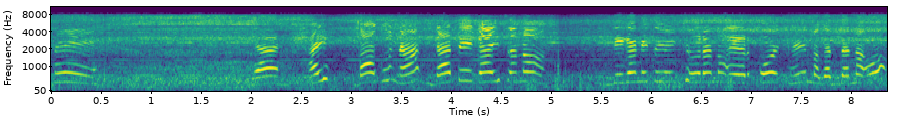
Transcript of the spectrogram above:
Kami. Yan. Ay, bago na. Dati guys, ano, hindi ganito yung itsura ng airport. Ngayon, maganda na oh.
